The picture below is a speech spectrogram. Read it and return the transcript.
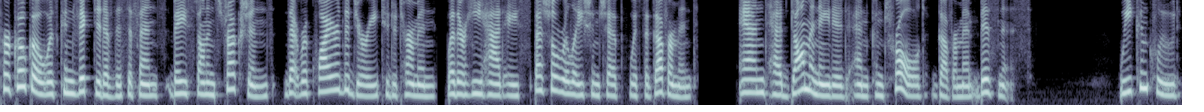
Percoco was convicted of this offense based on instructions that required the jury to determine whether he had a special relationship with the government and had dominated and controlled government business. We conclude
